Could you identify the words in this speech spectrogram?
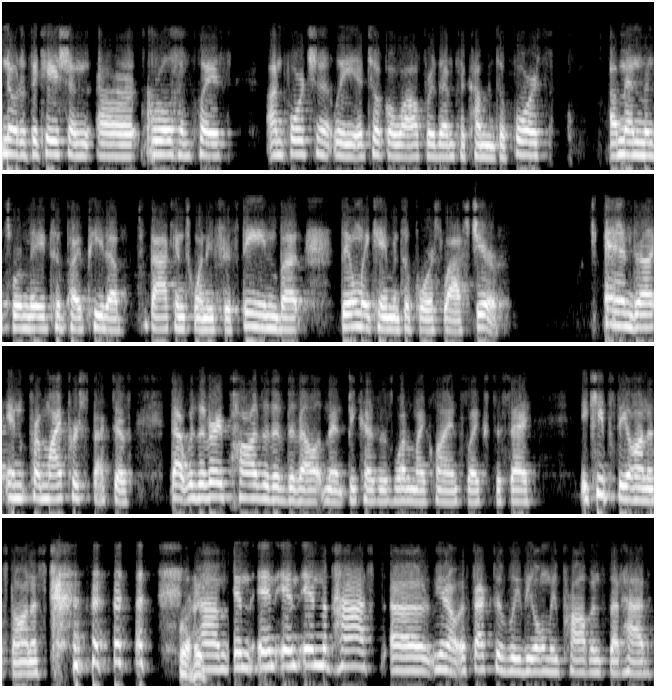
notification uh, rules in place. Unfortunately, it took a while for them to come into force. Amendments were made to PIPEDA back in 2015, but they only came into force last year. And uh, in, from my perspective, that was a very positive development because, as one of my clients likes to say, it keeps the honest honest. right. Um, in, in, in, in the past, uh, you know, effectively the only province that had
